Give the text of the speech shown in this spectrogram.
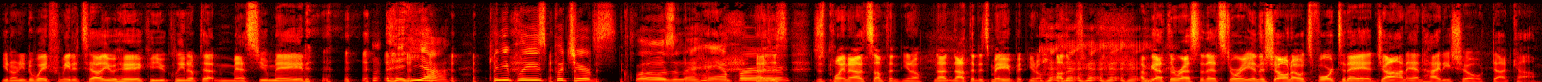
You don't need to wait for me to tell you, hey, can you clean up that mess you made? yeah. Can you please put your clothes in the hamper? I just just point out something, you know, not not that it's me, but you know, others. I've got the rest of that story in the show notes for today at johnandheidishow.com.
